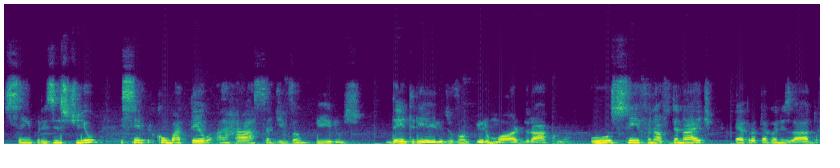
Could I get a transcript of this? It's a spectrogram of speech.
sempre existiu e sempre combateu a raça de vampiros. Dentre eles, o vampiro Mor Drácula. O Symphony of the Night é protagonizado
